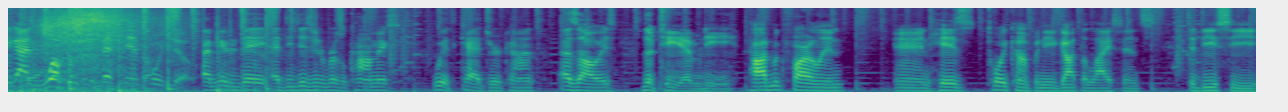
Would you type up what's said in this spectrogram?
Hey guys, welcome to the Best Damn Toy Show. I'm here today at DJ's Universal Comics with Cat Jercan. As always, the TMD. Todd McFarlane and his toy company got the license to DC,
